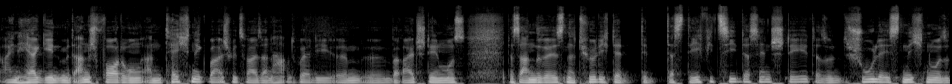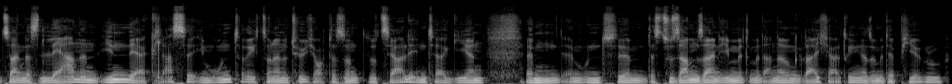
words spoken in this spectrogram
einhergehend mit Anforderungen an Technik beispielsweise, an Hardware, die äh, bereitstehen muss. Das andere ist natürlich der, der, das Defizit, das entsteht. Also Schule ist nicht nur sozusagen das Lernen in der Klasse, im Unterricht, sondern natürlich auch das soziale soziale Interagieren ähm, ähm, und ähm, das Zusammensein eben mit, mit anderen Gleichaltrigen, also mit der Peer Group.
